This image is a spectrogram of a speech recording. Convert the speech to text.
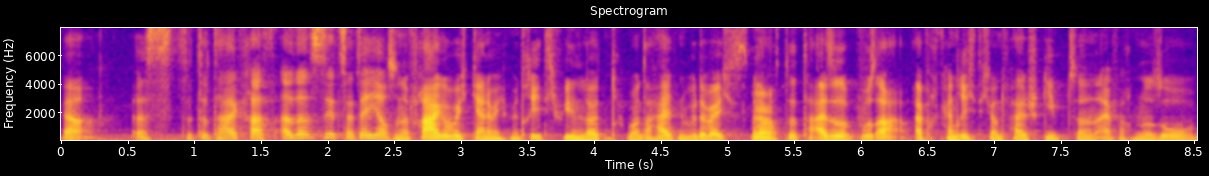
Ja, es ist total krass. Also das ist jetzt tatsächlich auch so eine Frage, wo ich gerne mich mit richtig vielen Leuten drüber unterhalten würde, welches ja. einfach total, also wo es auch einfach kein richtig und falsch gibt, sondern einfach nur so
